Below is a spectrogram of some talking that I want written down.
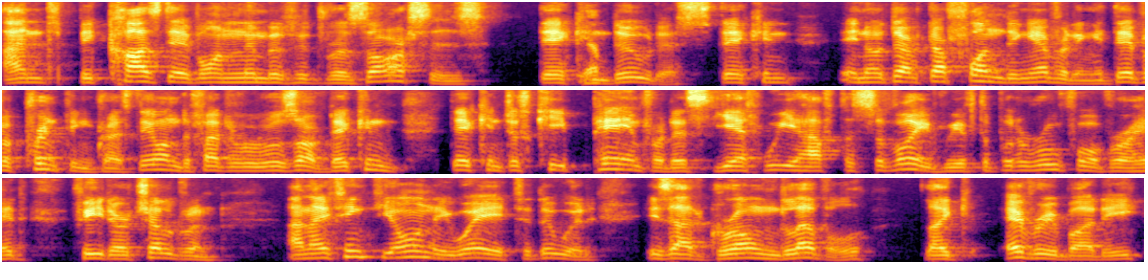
And because they have unlimited resources, they can yep. do this. They can, you know, they're, they're funding everything. They have a printing press. They own the Federal Reserve. They can they can just keep paying for this. Yet we have to survive. We have to put a roof over our head, feed our children. And I think the only way to do it is at ground level, like everybody,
